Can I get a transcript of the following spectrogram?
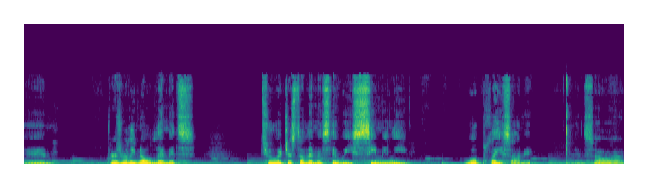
And there's really no limits to it, just the limits that we seemingly will place on it. And so, uh,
